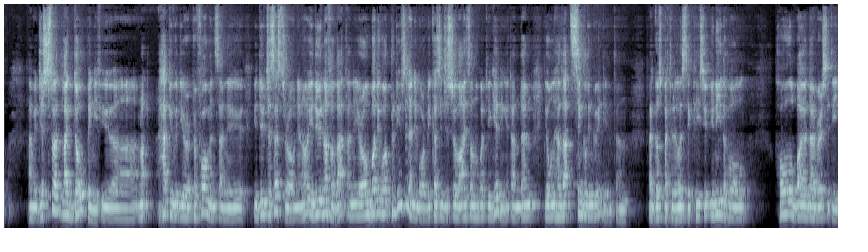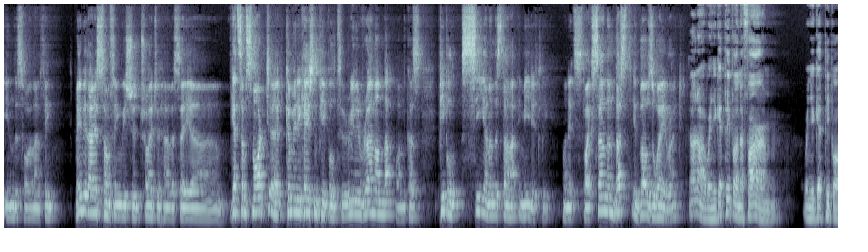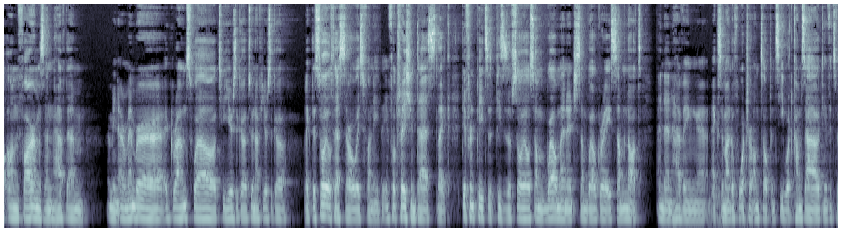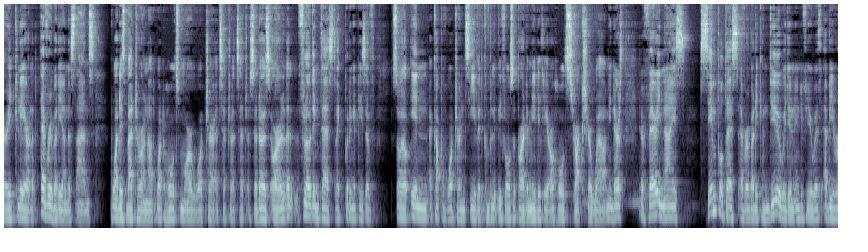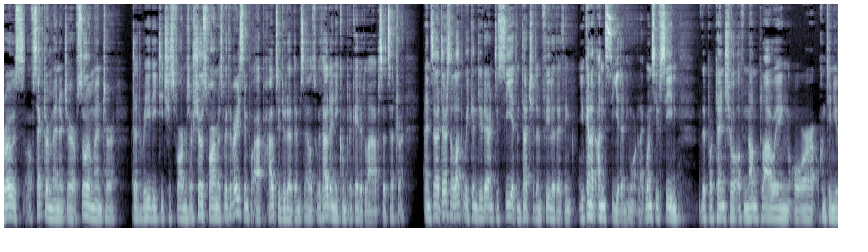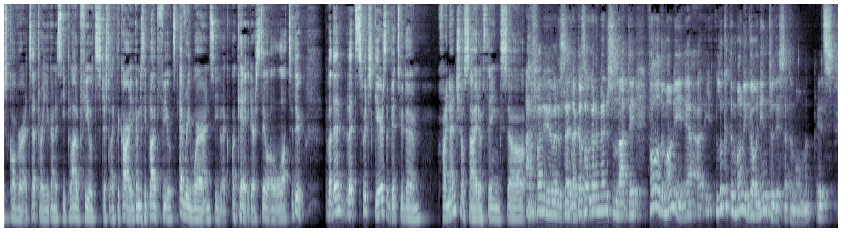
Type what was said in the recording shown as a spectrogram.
I mean, just like doping, if you are not happy with your performance and you, you do testosterone, you know, you do enough of that and your own body won't produce it anymore because it just relies on what you're giving it. And then you only have that single ingredient. And that goes back to the holistic piece. You, you need the whole, whole biodiversity in the soil. And I think maybe that is something we should try to have a, uh, get some smart uh, communication people to really run on that one because people see and understand that immediately when it's like sand and dust, it blows away, right? No, no. When you get people on a farm, when you get people on farms and have them, I mean, I remember a groundswell two years ago, two and a half years ago. Like the soil tests are always funny. The infiltration tests, like different pieces pieces of soil, some well managed, some well grazed, some not, and then having uh, X amount of water on top and see what comes out. And if it's very clear that everybody understands what is better or not, what holds more water, etc., etc. So those or floating tests, like putting a piece of soil in a cup of water and see if it completely falls apart immediately or holds structure well. I mean, there's, there are very nice, simple tests everybody can do. We did an interview with Abby Rose of Sector Manager of Soil Mentor that really teaches farmers or shows farmers with a very simple app how to do that themselves without any complicated labs, etc. And so there's a lot we can do there and to see it and touch it and feel it. I think you cannot unsee it anymore. Like once you've seen the potential of non-plowing or continuous cover, etc., you're going to see plowed fields just like the car. You're going to see plowed fields everywhere and see like, okay, there's still a lot to do. But then let's switch gears a bit to the financial side of things. So ah, funny you to say that because I'm going to mention that they follow the money. Uh, look at the money going into this at the moment. It's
